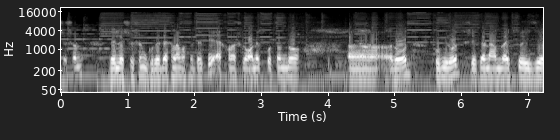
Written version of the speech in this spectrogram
স্টেশন রেলওয়ে স্টেশন ঘুরে দেখালাম আপনাদেরকে। এখন আসলে অনেক প্রচণ্ড আহ, রোদ খুবই রোদ। সেই কারণে আমরা একটু এই যে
